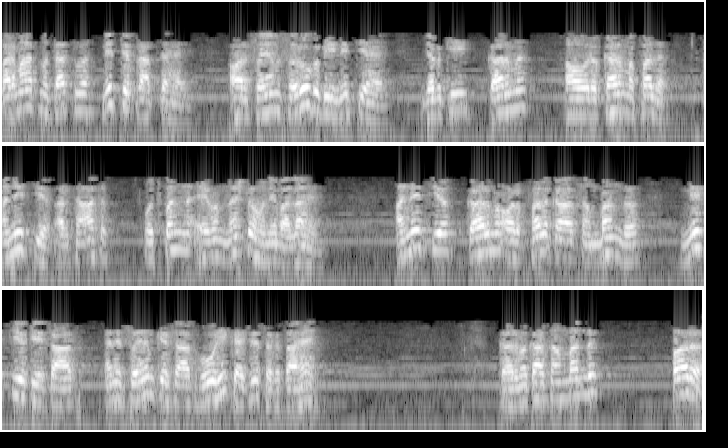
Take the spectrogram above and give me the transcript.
परमात्म तत्व नित्य प्राप्त है और स्वयं स्वरूप भी नित्य है, जबकि कर्म और कर्म फल अनित्य अर्थात उत्पन्न एवं नष्ट होने वाला है। अनित्य कर्म और फल का संबंध नित्य के साथ, यानी स्वयं के साथ हो ही कैसे सकता है? कर्म का संबंध पर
